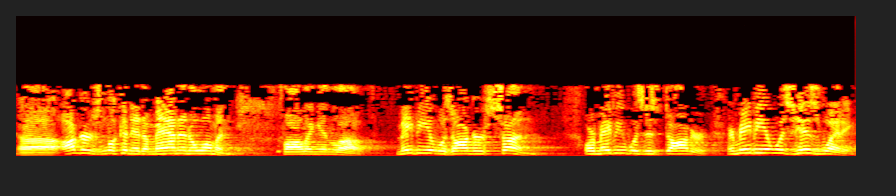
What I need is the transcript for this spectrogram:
Uh, Agur's looking at a man and a woman falling in love. Maybe it was Agur's son, or maybe it was his daughter, or maybe it was his wedding.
